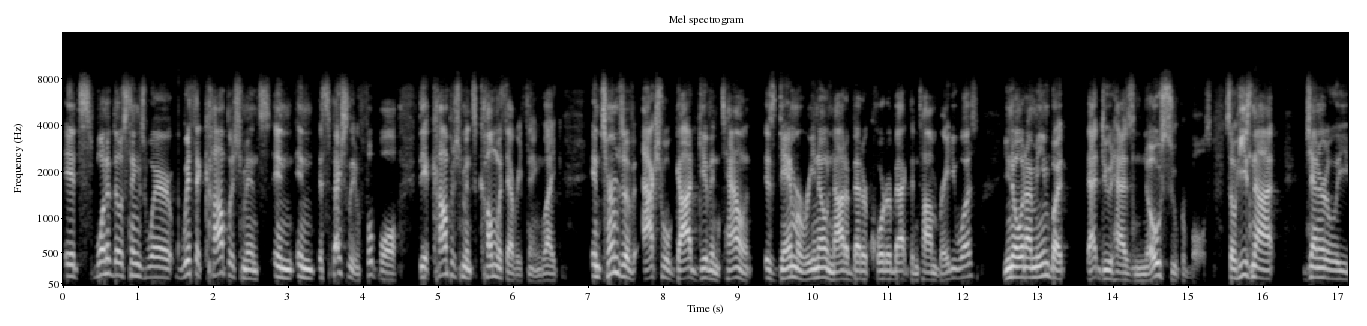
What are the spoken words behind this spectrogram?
it's one of those things where with accomplishments in in especially in football the accomplishments come with everything like in terms of actual god-given talent is dan marino not a better quarterback than tom brady was you know what i mean but that dude has no super bowls so he's not generally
